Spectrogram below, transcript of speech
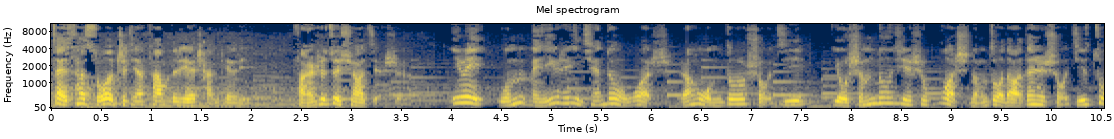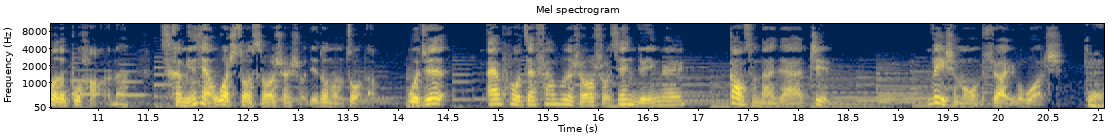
在他所有之前发布的这些产品里，反而是最需要解释的，因为我们每一个人以前都有 Watch，然后我们都有手机，有什么东西是 Watch 能做到，但是手机做的不好的呢？很明显，Watch 做所有事儿，手机都能做到。我觉得 Apple 在发布的时候，首先你就应该告诉大家，这为什么我们需要一个 Watch。对，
